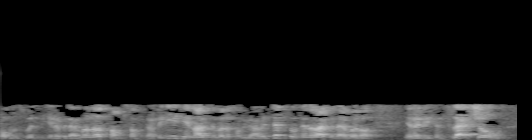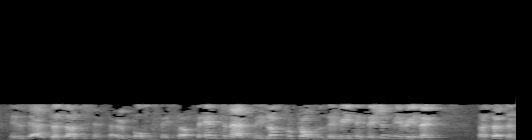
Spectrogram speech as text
problems with, you know, with their Emunah, some, some people have it easy in life with their Emunah, some people have it difficult in their life with their Emunah, you know, these intellectuals, he says, yeah, to a certain extent, they're they surf the internet, and they look for problems, they read things they shouldn't be reading. I said to him,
